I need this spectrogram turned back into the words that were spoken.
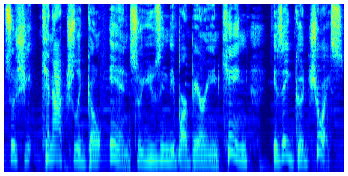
so she can actually go in. So using the Barbarian King is a good choice.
